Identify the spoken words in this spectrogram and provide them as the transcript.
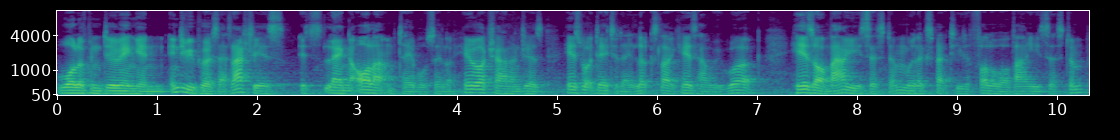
what I've been doing in interview process actually is is laying it all out on the table. Saying, look, here are our challenges. Here's what day to day looks like. Here's how we work. Here's our value system. We'll expect you to follow our value system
